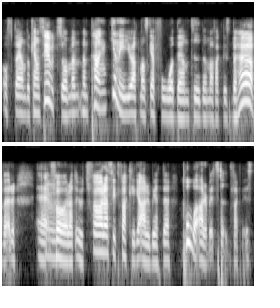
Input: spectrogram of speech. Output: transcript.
ofta ändå kan se ut så. Men, men tanken är ju att man ska få den tiden man faktiskt behöver eh, mm. för att utföra sitt fackliga arbete på arbetstid faktiskt.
